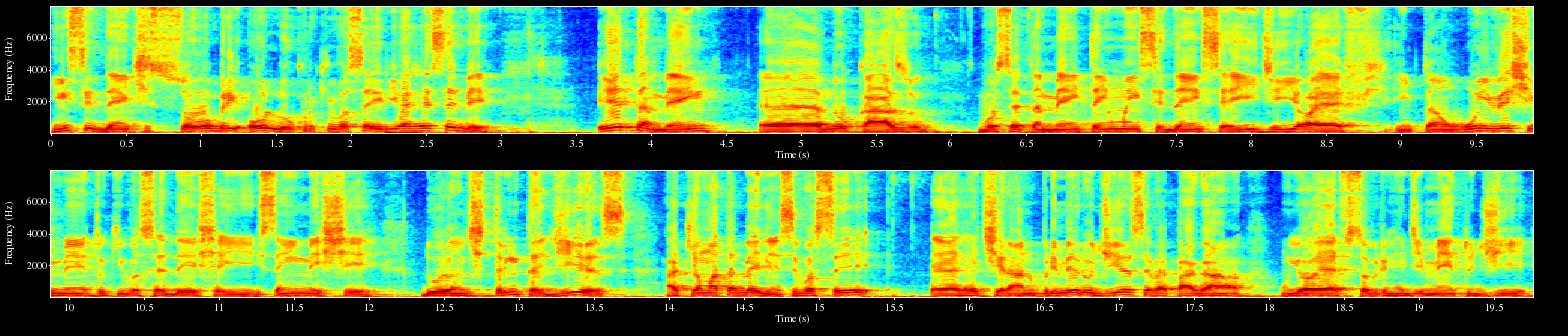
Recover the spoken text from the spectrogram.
incidente sobre o lucro que você iria receber. E também, é, no caso você também tem uma incidência aí de IOF. Então, o investimento que você deixa aí sem mexer durante 30 dias, aqui é uma tabelinha. Se você é, retirar no primeiro dia, você vai pagar um IOF sobre um rendimento de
